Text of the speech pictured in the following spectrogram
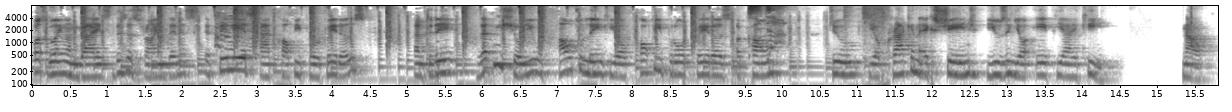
What's going on guys? This is Ryan Dennis, affiliate at Copy Pro Traders. And today, let me show you how to link your Copy Pro Traders account to your Kraken exchange using your API key. Now,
